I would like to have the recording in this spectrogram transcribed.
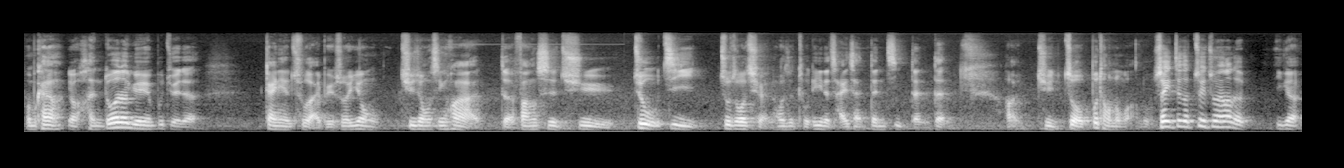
我们看到有很多的源源不绝的概念出来，比如说用去中心化的方式去注记。著作权或者土地的财产登记等等，好去做不同的网络。所以这个最重要的一个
